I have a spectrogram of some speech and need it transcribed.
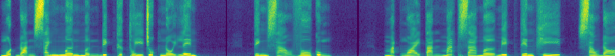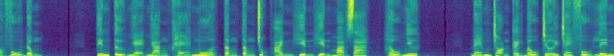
Một đoạn xanh mơn mẩn đích thực thúy trúc nổi lên. Tinh xào vô cùng. Mặt ngoài tản mát ra mờ mịt tiên khí, sau đó vũ đồng. Tiên tử nhẹ nhàng khẽ múa tầng tầng trúc ảnh hiện hiện mà ra, hầu như đem chọn cái bầu trời che phủ lên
